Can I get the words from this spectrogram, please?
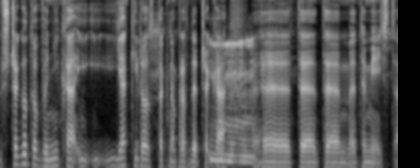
E, z czego to wynika i, i jaki rost tak naprawdę czeka mm. te, te, te miejsca?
